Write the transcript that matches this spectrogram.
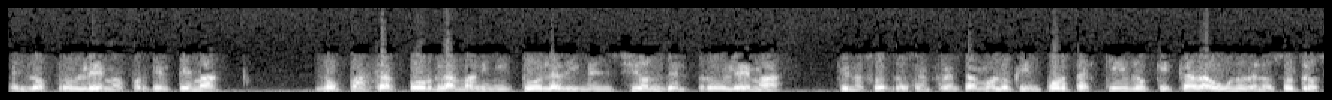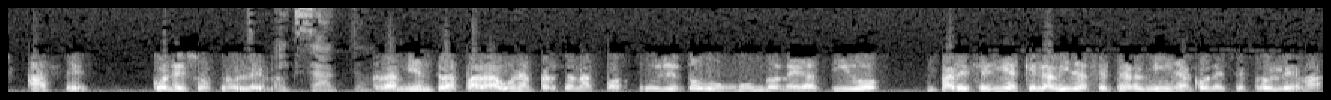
en los problemas, porque el tema no pasa por la magnitud, la dimensión del problema que nosotros enfrentamos. Lo que importa es qué es lo que cada uno de nosotros hace con esos problemas. Exacto. Mientras para una persona construye todo un mundo negativo y parecería que la vida se termina con ese problema,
